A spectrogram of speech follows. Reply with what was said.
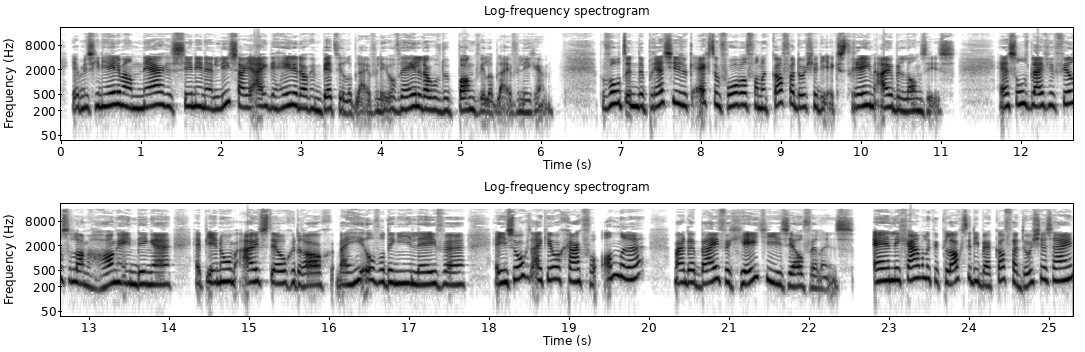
Je hebt misschien helemaal nergens zin in en liefst zou je eigenlijk de hele dag in bed willen blijven liggen of de hele dag op de bank willen blijven liggen. Bijvoorbeeld een depressie is ook echt een voorbeeld van een kapha dosha die extreem uit balans is. soms blijf je veel te lang hangen in dingen. Heb je enorm uitstelgedrag bij heel veel dingen in je leven. En je zorgt eigenlijk heel graag voor anderen, maar daarbij vergeet je jezelf wel eens. En lichamelijke klachten die bij kapha dosha zijn,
